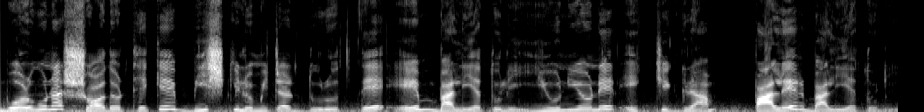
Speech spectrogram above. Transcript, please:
বরগুনা সদর থেকে ২০ কিলোমিটার দূরত্বে এম বালিয়াতলি ইউনিয়নের একটি গ্রাম, পালের বালিয়াতলি।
